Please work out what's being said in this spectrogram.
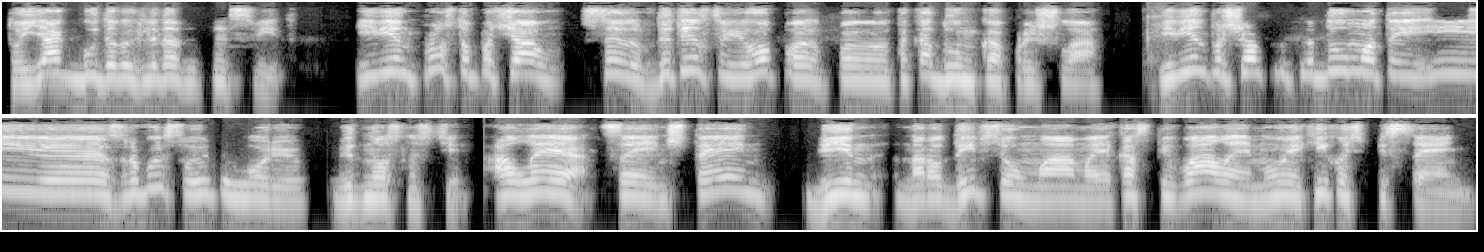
то як буде виглядати цей світ? І він просто почав в дитинстві його така думка прийшла. І він почав думати і е, зробив свою теорію відносності. Але цей Ейнштейн він народився у мами, яка співала йому якихось пісень.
